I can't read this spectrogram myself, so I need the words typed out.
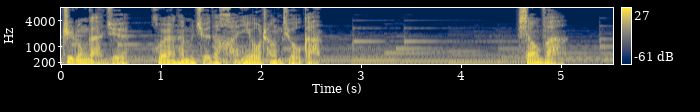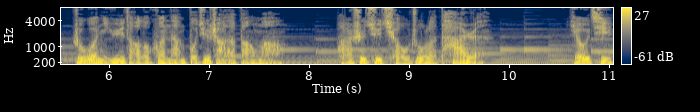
这种感觉会让他们觉得很有成就感。相反，如果你遇到了困难不去找他帮忙，而是去求助了他人，尤其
